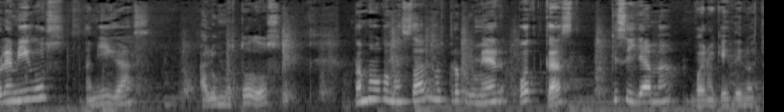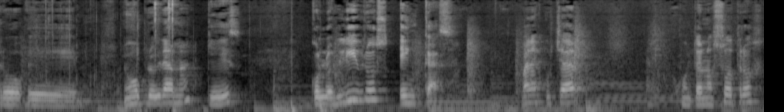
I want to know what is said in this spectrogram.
Hola amigos, amigas, alumnos todos. Vamos a comenzar nuestro primer podcast que se llama, bueno, que es de nuestro eh, nuevo programa, que es Con los libros en casa. Van a escuchar junto a nosotros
